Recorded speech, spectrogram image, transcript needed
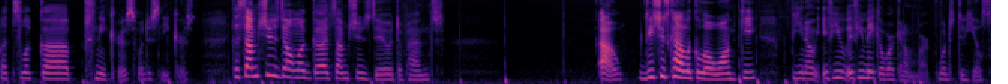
Let's look up sneakers. What are sneakers? Because some shoes don't look good. Some shoes do. It depends. Oh, these shoes kind of look a little wonky. But you know, if you if you make it work, it'll work. We'll just do heels.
